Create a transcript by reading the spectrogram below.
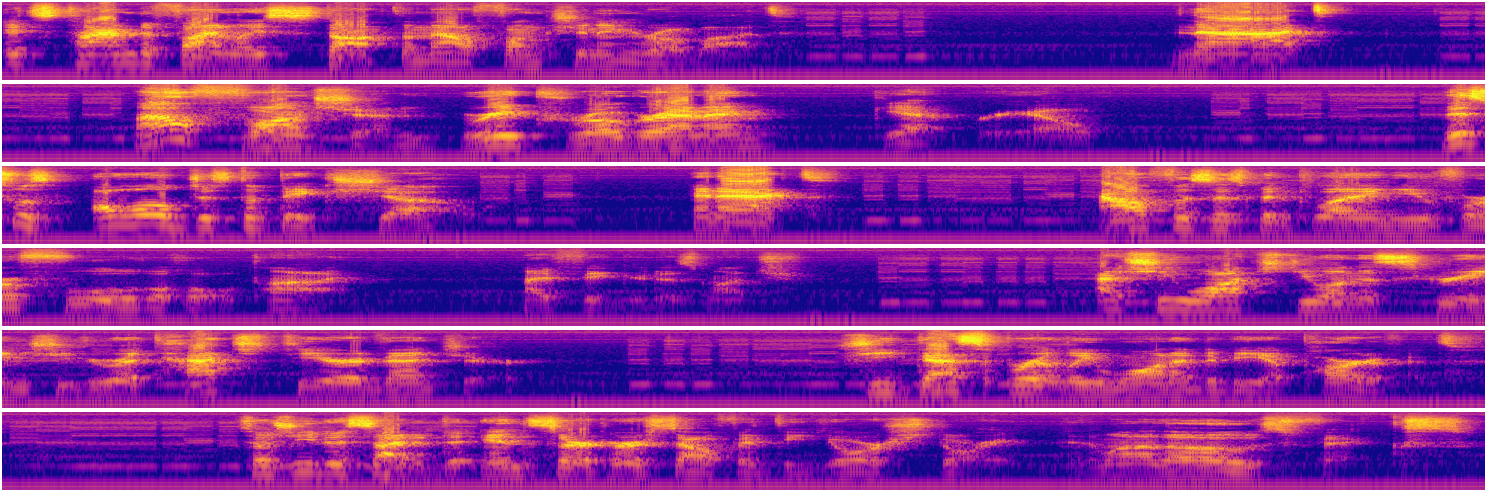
It's time to finally stop the malfunctioning robot. Not. Malfunction? Reprogramming? Get real. This was all just a big show. An act. Alphys has been playing you for a fool the whole time. I figured as much. As she watched you on the screen, she grew attached to your adventure. She desperately wanted to be a part of it. So she decided to insert herself into your story, in one of those fix.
